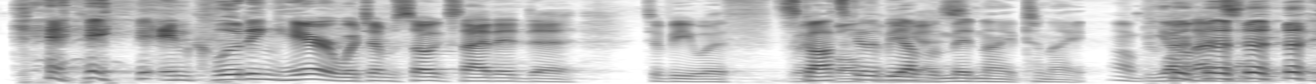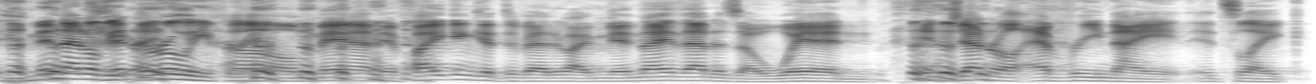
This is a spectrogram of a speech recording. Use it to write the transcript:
Okay. including here, which I'm so excited to to be with. with Scott's both going to be up at midnight tonight. oh, beyond that, midnight will be early for oh, him. Oh man, if I can get to bed by midnight, that is a win. In general, every night it's like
